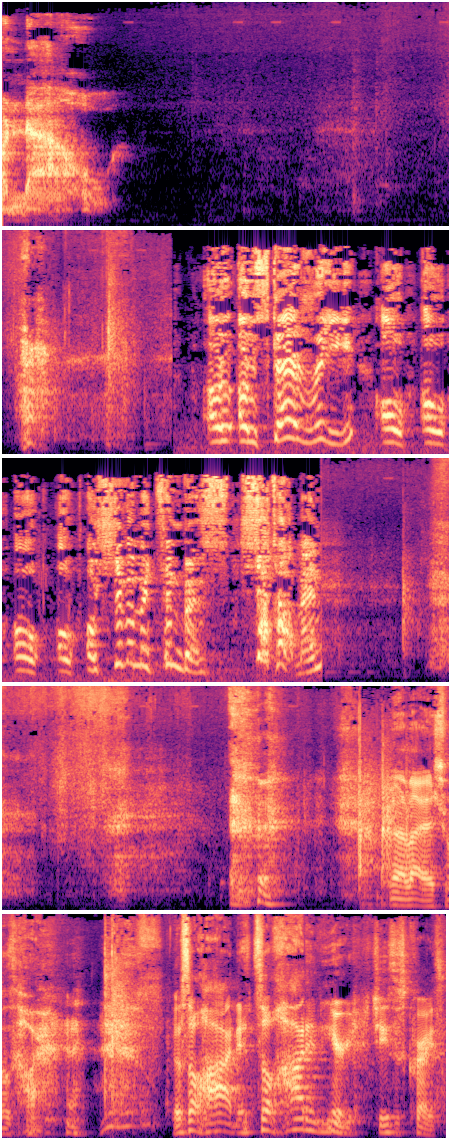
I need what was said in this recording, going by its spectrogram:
For now. Oh, oh, scary. Oh, oh, oh, oh, oh, shiver my timbers. Shut up, man. No that shit was hard. it was so hot. It's so hot in here. Jesus Christ.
